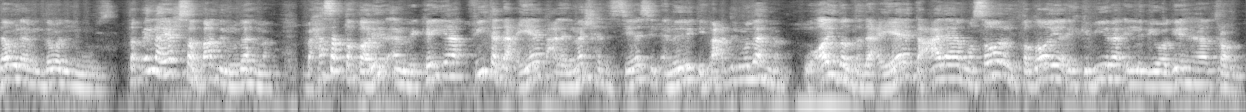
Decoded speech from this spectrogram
دولة من دول الموز. طب إيه اللي هيحصل بعد المداهمة؟ بحسب تقارير أمريكية في تداعيات على المشهد السياسي الأمريكي بعد المداهمة، وأيضا تداعيات على مسار القضايا الكبيرة اللي بيواجهها ترامب.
